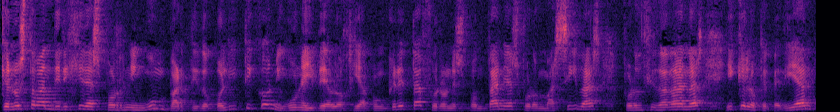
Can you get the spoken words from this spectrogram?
que no estaban dirigidas por ningún partido político, ninguna ideología concreta, fueron espontáneas, fueron masivas, fueron ciudadanas y que lo que pedían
